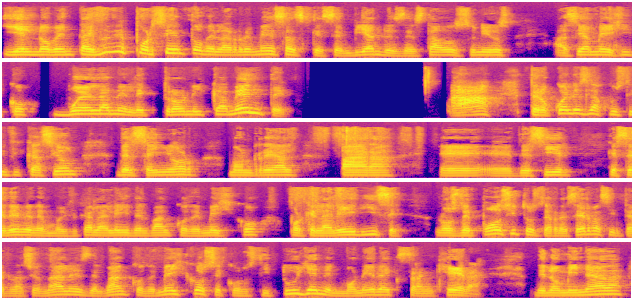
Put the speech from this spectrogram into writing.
Y el 99% de las remesas que se envían desde Estados Unidos hacia México vuelan electrónicamente. Ah, pero ¿cuál es la justificación del señor Monreal para eh, eh, decir que se debe de modificar la ley del Banco de México? Porque la ley dice, los depósitos de reservas internacionales del Banco de México se constituyen en moneda extranjera, denominada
